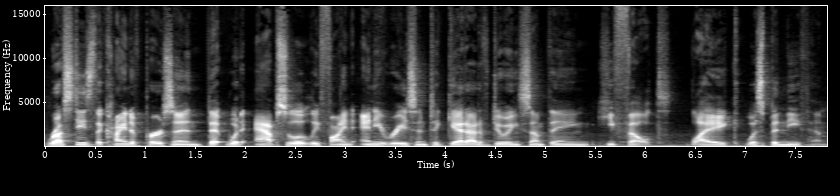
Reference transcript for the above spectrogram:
Rusty's the kind of person that would absolutely find any reason to get out of doing something he felt like was beneath him.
